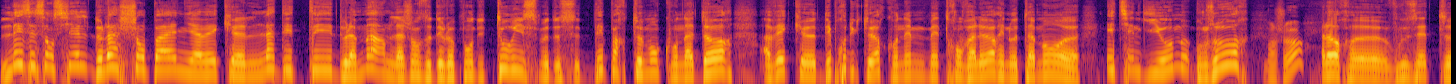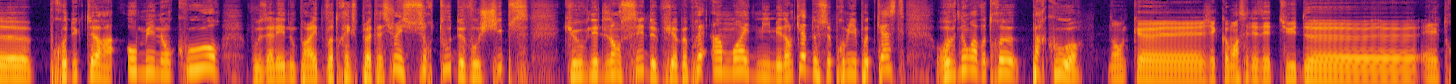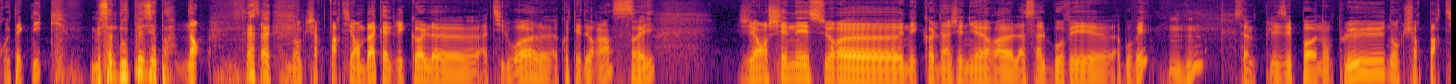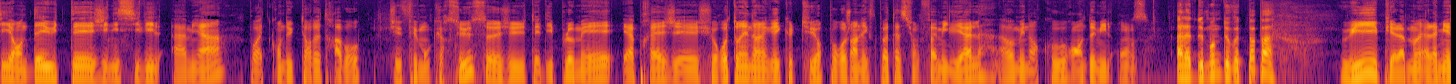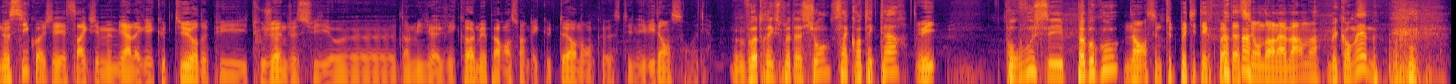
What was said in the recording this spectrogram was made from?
Les essentiels de la Champagne avec l'ADT de la Marne, l'agence de développement du tourisme de ce département qu'on adore, avec euh, des producteurs qu'on aime mettre en valeur et notamment euh, Étienne Guillaume. Bonjour. Bonjour. Alors, euh, vous êtes euh, producteur à Auménancourt. Vous allez nous parler de votre exploitation et surtout de vos chips que vous venez de lancer depuis à peu près un mois et demi. Mais dans le cadre de ce premier podcast, revenons à votre parcours. Donc euh, j'ai commencé des études euh, électrotechniques. Mais ça ne vous plaisait pas Non. ça. Donc je suis reparti en bac agricole euh, à Tillois, euh, à côté de Reims. Oui. J'ai enchaîné sur une école d'ingénieur La Salle Beauvais à Beauvais. Mhm. Ça me plaisait pas non plus. Donc je suis reparti en DUT génie civil à Amiens pour être conducteur de travaux. J'ai fait mon cursus, euh, j'ai été diplômé et après je suis retourné dans l'agriculture pour rejoindre l'exploitation familiale à Auménancourt en 2011. À la demande de votre papa? Oui, et puis à la, à la mienne aussi. quoi. C'est vrai que j'aime bien l'agriculture. Depuis tout jeune, je suis euh, dans le milieu agricole. Mes parents sont agriculteurs, donc euh, c'était une évidence, on va dire. Votre exploitation, 50 hectares? Oui, Pour vous, c'est pas beaucoup? Non, c'est une toute petite exploitation dans la Marne. Mais quand même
